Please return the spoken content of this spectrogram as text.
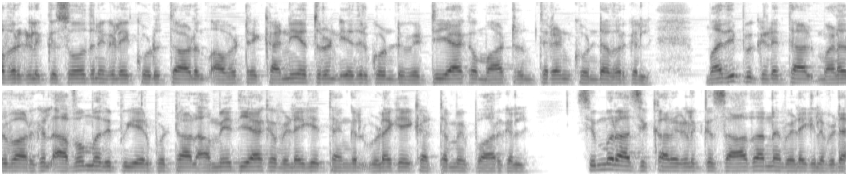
அவர்களுக்கு சோதனைகளை கொடுத்தாலும் அவற்றை கண்ணியத்துடன் எதிர்கொண்டு வெற்றியாக மாற்றும் திறன் கொண்டவர்கள் மதிப்பு கிடைத்தால் மலர்வார்கள். அவமதிப்பு ஏற்பட்டால் அமைதியாக விலகி தங்கள் உலகை கட்டமைப்பார்கள். சிம்ம ராசிக்காரர்களுக்கு சாதாரண வேலைகளை விட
